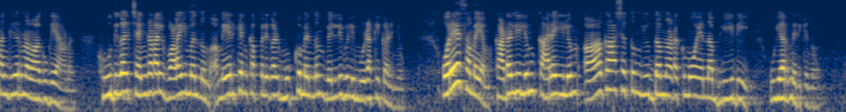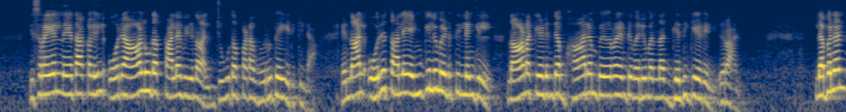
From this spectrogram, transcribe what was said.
സങ്കീർണമാകുകയാണ്. ഹൂതികൾ ചെങ്കടൽ വളയുമെന്നും അമേരിക്കൻ കപ്പലുകൾ മുക്കുമെന്നും വെല്ലുവിളി മുഴക്കിക്കഴിഞ്ഞു ഒരേ സമയം കടലിലും കരയിലും ആകാശത്തും യുദ്ധം നടക്കുമോ എന്ന ഭീതി ഉയർന്നിരിക്കുന്നു. ഇസ്രയേൽ നേതാക്കളിൽ ഒരാളുടെ തല വീണാൽ ജൂതപ്പട വെറുതെയിരിക്കില്ല. എന്നാൽ ഒരു തലയെങ്കിലും എടുത്തില്ലെങ്കിൽ നാണക്കേടിന്റെ ഭാരം പേറേണ്ടി വരുമെന്ന ഗതികേടിൽ ഇറാൻ. ലബനൻ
